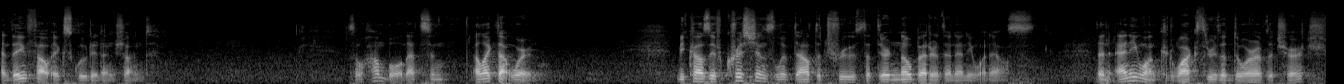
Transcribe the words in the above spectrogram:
And they've felt excluded and shunned. So humble, that's an, I like that word. Because if Christians lived out the truth that they're no better than anyone else, then anyone could walk through the door of the church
